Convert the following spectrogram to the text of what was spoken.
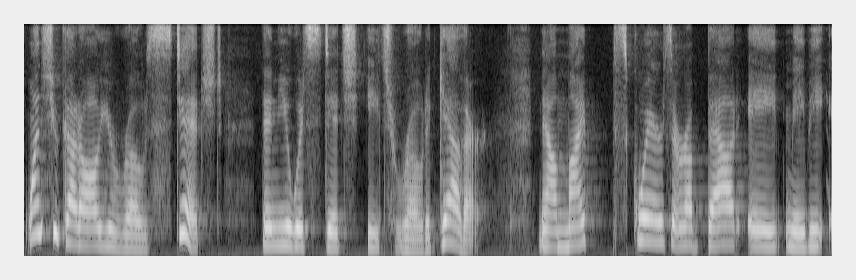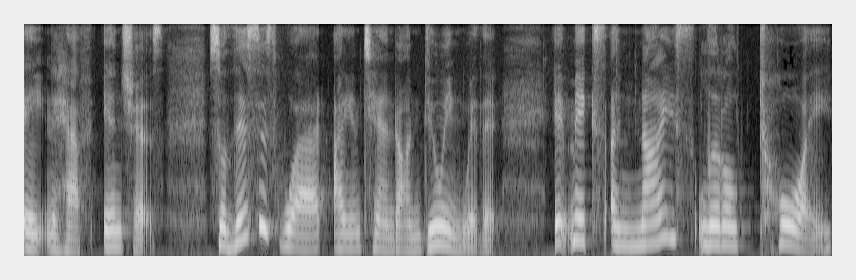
Once you got all your rows stitched, then you would stitch each row together. Now my squares are about eight, maybe eight and a half inches. So this is what I intend on doing with it. It makes a nice little toy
